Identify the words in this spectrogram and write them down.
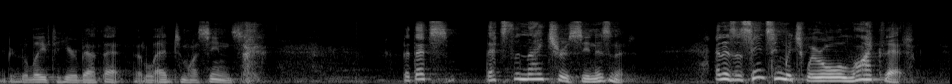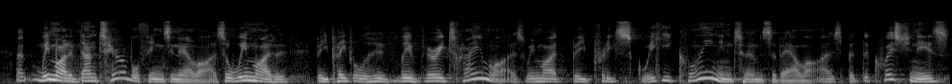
You'll be relieved to hear about that. That'll add to my sins. but that's, that's the nature of sin, isn't it? And there's a sense in which we're all like that. Uh, we might have done terrible things in our lives, or we might be people who've lived very tame lives. We might be pretty squeaky clean in terms of our lives. But the question is,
